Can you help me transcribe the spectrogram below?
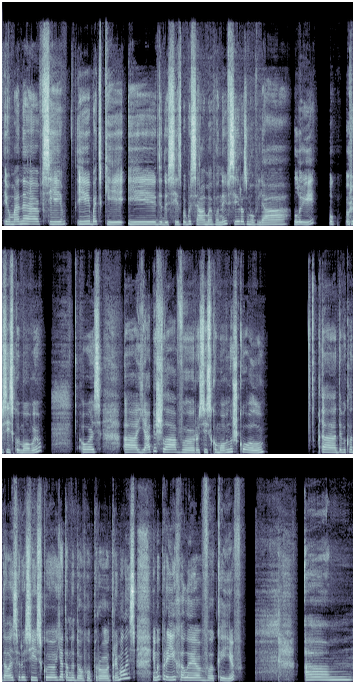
і у мене всі і батьки, і дідусі з бабусями вони всі розмовляли російською мовою. Ось я пішла в російськомовну школу, е, де викладалася російською. Я там недовго протрималась, і ми приїхали в Київ. Ам,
